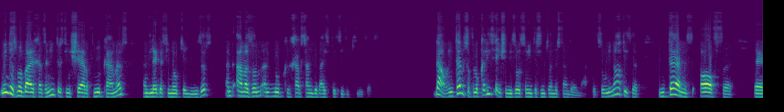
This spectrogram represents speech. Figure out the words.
Windows Mobile has an interesting share of newcomers and legacy Nokia users, and Amazon and Nook have some device-specific users. Now, in terms of localization, it's also interesting to understand our market. So we notice that in terms of uh, uh,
